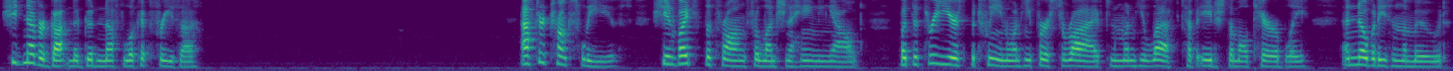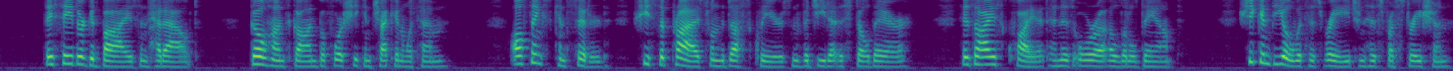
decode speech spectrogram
she'd never gotten a good enough look at Frieza. After Trunks leaves, she invites the throng for lunch and hanging out, but the three years between when he first arrived and when he left have aged them all terribly, and nobody's in the mood. They say their goodbyes and head out. Gohan's gone before she can check in with him. All things considered, she's surprised when the dust clears and Vegeta is still there. His eyes quiet and his aura a little damp. She can deal with his rage and his frustration.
